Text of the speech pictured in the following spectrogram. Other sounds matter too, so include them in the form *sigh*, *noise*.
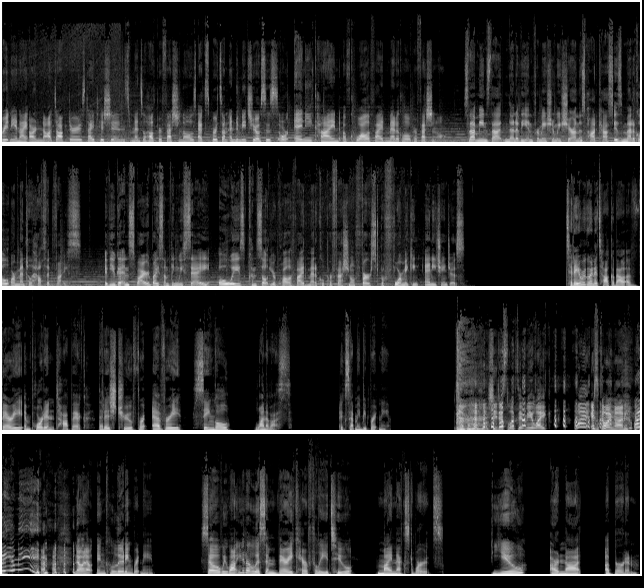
Brittany and I are not doctors, dietitians, mental health professionals, experts on endometriosis, or any kind of qualified medical professional. So that means that none of the information we share on this podcast is medical or mental health advice. If you get inspired by something we say, always consult your qualified medical professional first before making any changes. Today, we're going to talk about a very important topic that is true for every single one of us, except maybe Brittany. *laughs* she just looked at me like, what is going on here? What do you mean? *laughs* no, no, including Brittany. So we want you to listen very carefully to my next words. You are not a burden.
